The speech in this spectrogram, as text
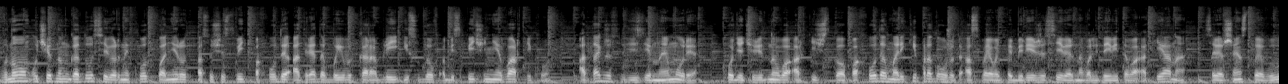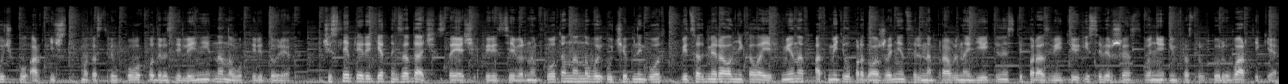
В новом учебном году Северный флот планирует осуществить походы отрядов боевых боевых кораблей и судов обеспечения в Арктику, а также в Средиземное море. В ходе очередного арктического похода моряки продолжат осваивать побережье Северного Ледовитого океана, совершенствуя выучку арктических мотострелковых подразделений на новых территориях. В числе приоритетных задач, стоящих перед Северным флотом на новый учебный год, вице-адмирал Николай Евменов отметил продолжение целенаправленной деятельности по развитию и совершенствованию инфраструктуры в Арктике,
